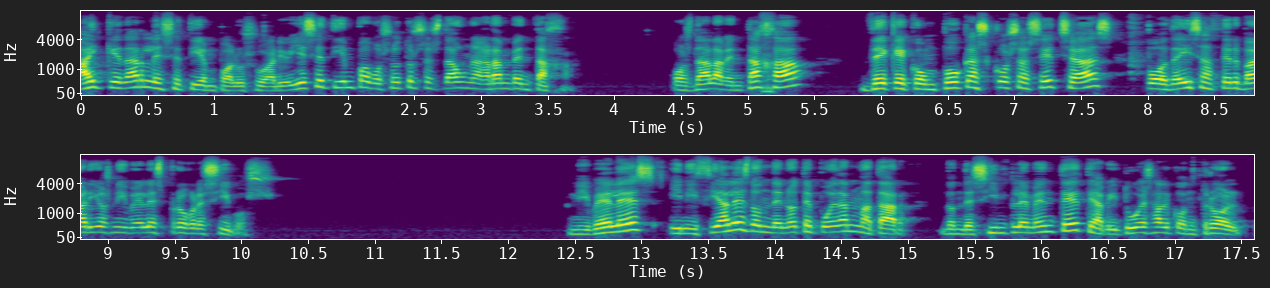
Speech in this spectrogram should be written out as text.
Hay que darle ese tiempo al usuario, y ese tiempo a vosotros os da una gran ventaja. Os da la ventaja de que con pocas cosas hechas podéis hacer varios niveles progresivos. Niveles iniciales donde no te puedan matar, donde simplemente te habitúes al control,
